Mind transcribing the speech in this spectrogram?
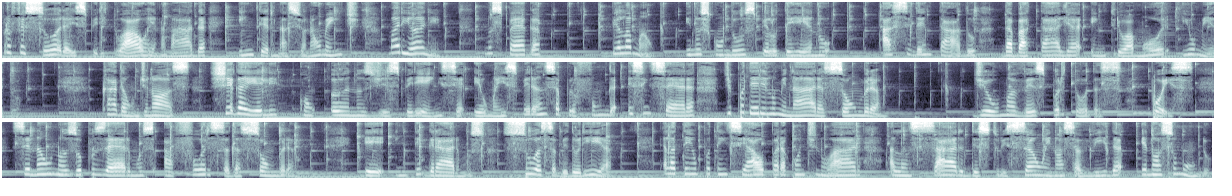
Professora espiritual renomada internacionalmente, Mariane nos pega pela mão e nos conduz pelo terreno acidentado da batalha entre o amor e o medo. Cada um de nós chega a ele com anos de experiência e uma esperança profunda e sincera de poder iluminar a sombra de uma vez por todas, pois, se não nos opusermos à força da sombra e integrarmos sua sabedoria, ela tem o potencial para continuar a lançar destruição em nossa vida e nosso mundo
